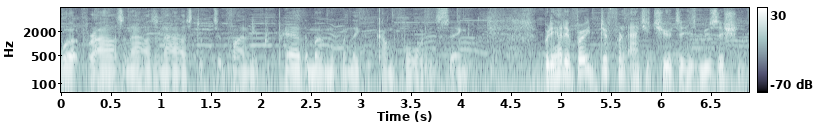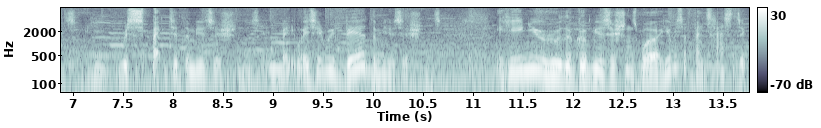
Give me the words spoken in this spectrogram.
worked for hours and hours and hours to, to finally prepare the moment when they could come forward and sing. But he had a very different attitude to his musicians. He respected the musicians. In many ways, he revered the musicians. He knew who the good musicians were. He was a fantastic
